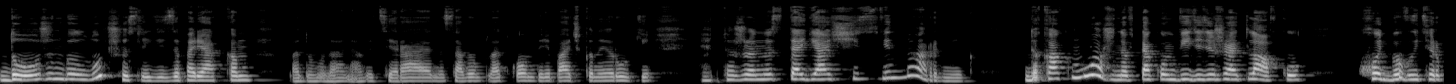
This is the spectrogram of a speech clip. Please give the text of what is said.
должен был лучше следить за порядком, подумала она, вытирая носовым платком перепачканные руки. Это же настоящий свинарник! Да как можно в таком виде держать лавку? Хоть бы вытер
